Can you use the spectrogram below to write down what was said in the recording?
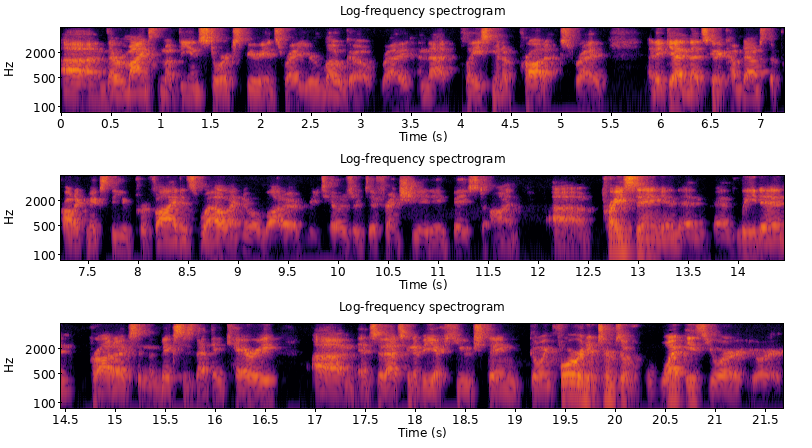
um, that reminds them of the in-store experience right? Your logo right? And that placement of products right and again, that's going to come down to the product mix that you provide as well. I know a lot of retailers are differentiating based on um, pricing and, and, and lead in products and the mixes that they carry. Um, and so that's going to be a huge thing going forward in terms of what is your, your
